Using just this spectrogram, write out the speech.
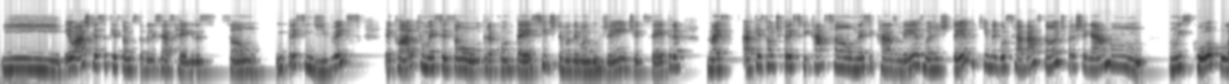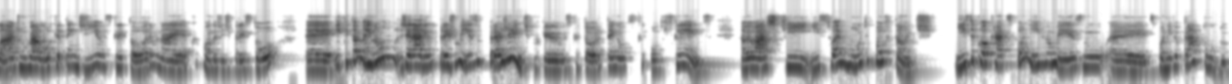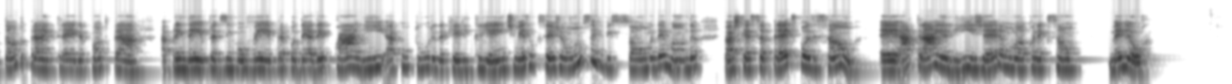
E eu acho que essa questão de estabelecer as regras são imprescindíveis. É claro que uma exceção ou outra acontece de ter uma demanda urgente, etc. Mas a questão de precificação, nesse caso mesmo, a gente teve que negociar bastante para chegar num, num escopo lá de um valor que atendia o escritório na época, quando a gente prestou, é, e que também não geraria um prejuízo para a gente, porque o escritório tem outros, outros clientes. Então, eu acho que isso é muito importante. E se colocar disponível mesmo, é, disponível para tudo, tanto para entrega quanto para aprender, para desenvolver, para poder adequar ali a cultura daquele cliente, mesmo que seja um serviço só, uma demanda. Eu acho que essa predisposição é, atrai ali, gera uma conexão melhor.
